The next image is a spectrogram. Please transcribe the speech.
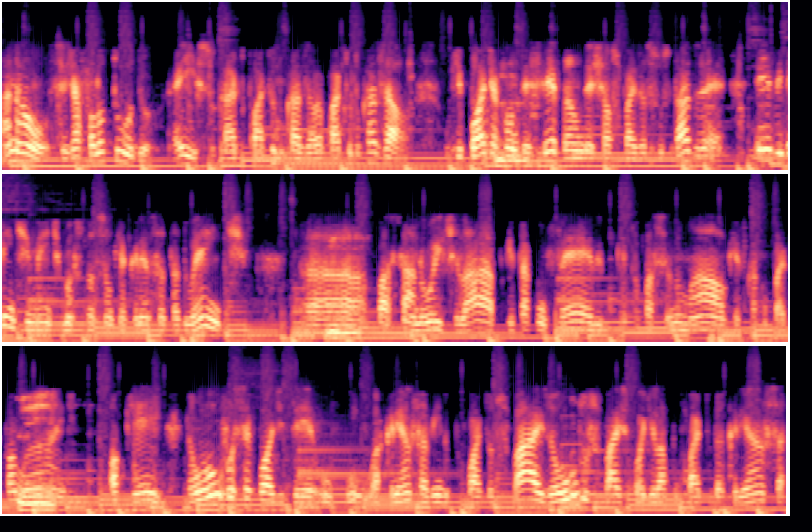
Ah, não, você já falou tudo. É isso, o quarto, do casal é o quarto do casal. O que pode uhum. acontecer, para não deixar os pais assustados, é, evidentemente, uma situação que a criança está doente, ah, uhum. passar a noite lá porque está com febre, porque está passando mal, quer ficar com o pai e com a mãe. ok. Então, ou você pode ter o, o, a criança vindo para o quarto dos pais, ou um dos pais pode ir lá para o quarto da criança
